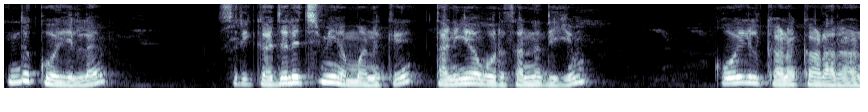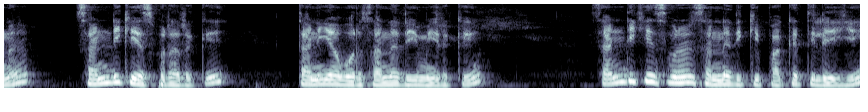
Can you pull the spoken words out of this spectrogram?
இந்த கோயிலில் ஸ்ரீ கஜலட்சுமி அம்மனுக்கு தனியாக ஒரு சன்னதியும் கோயில் கணக்காளரான சண்டிகேஸ்வரருக்கு தனியாக ஒரு சன்னதியும் இருக்குது சண்டிகேஸ்வரர் சன்னதிக்கு பக்கத்திலேயே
